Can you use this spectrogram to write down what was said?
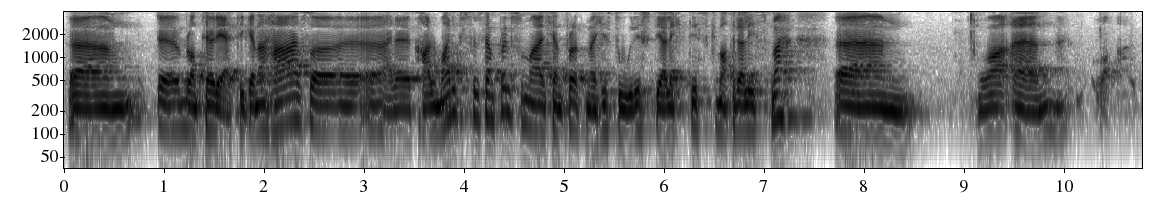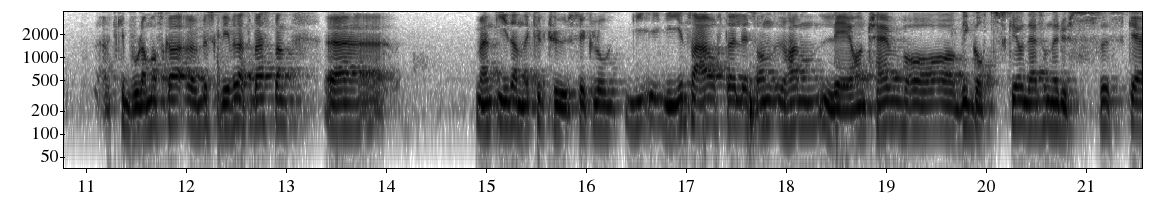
Eh, blant teoretikerne her så eh, er det Karl Marx eksempel, som er kjent for dette med historisk dialektisk materialisme. Og, eh, jeg vet ikke hvordan man skal beskrive dette best, men, men i denne kulturpsykologien så er det ofte litt sånn Du har Leonchev og Vygotsky og en del sånne russiske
